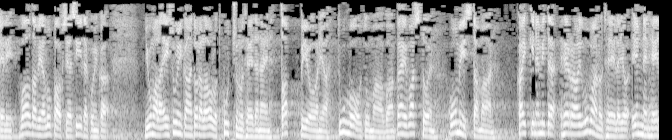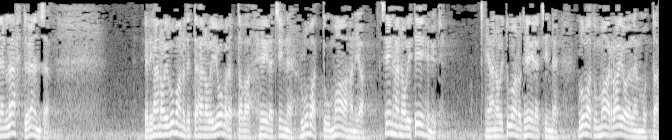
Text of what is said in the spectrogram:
Eli valtavia lupauksia siitä, kuinka Jumala ei suinkaan todella ollut kutsunut heitä näin tappioon ja tuhoutumaan, vaan päinvastoin omistamaan kaikki ne, mitä Herra oli luvannut heille jo ennen heidän lähtöänsä. Eli hän oli luvannut, että hän oli johdattava heidät sinne luvattuun maahan ja sen hän oli tehnyt. Ja hän oli tuonut heidät sinne luvatun maan rajoille, mutta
